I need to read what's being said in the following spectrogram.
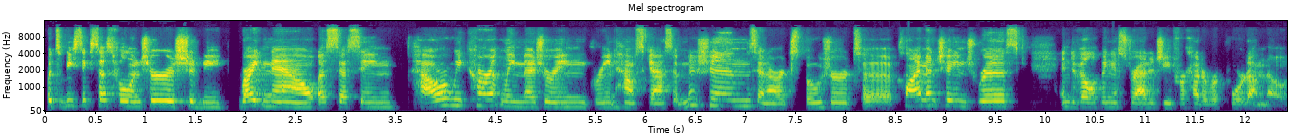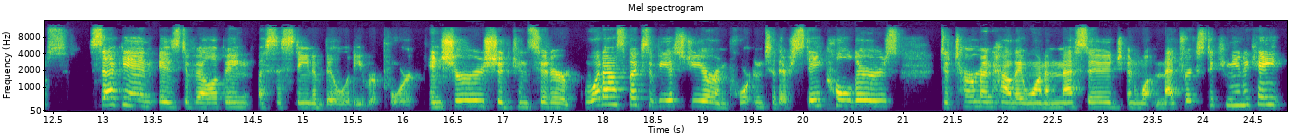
But to be successful, insurers should be right now assessing how are we currently measuring greenhouse gas emissions and our exposure to climate change risk and developing a strategy for how to report on those. Second is developing a sustainability report. Insurers should consider what aspects of ESG are important to their stakeholders, determine how they want to message and what metrics to communicate.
